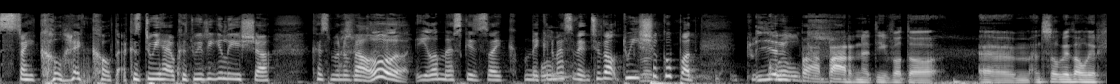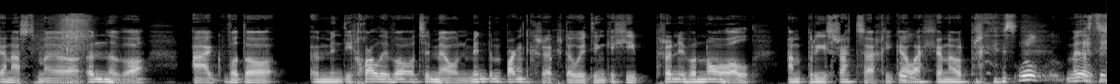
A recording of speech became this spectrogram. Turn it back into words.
psychological da, cos dwi hew, cos dwi really isio, cos maen nhw fel, oh, Elon Musk is like, making well, a mess of it. Dwi fel, dwi isio gwybod. Un ba barn ydi fod o um, yn sylweddoli'r llanast mae o ynddo fo, ac fod o yn mynd i chwalu fo o tu mewn, mynd yn bankrupt a wedyn gallu prynu fo nôl am bris ratach i gael well, allan o'r bris. Wel, mae ti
